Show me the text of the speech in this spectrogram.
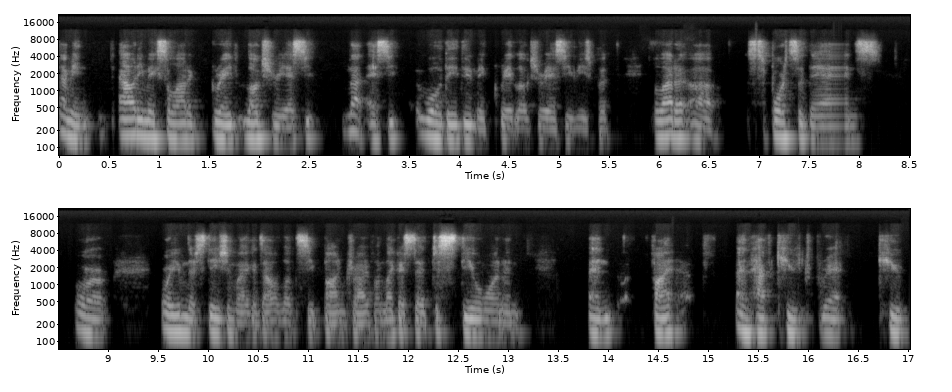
I mean, Audi makes a lot of great luxury SUV, not SUV. Well, they do make great luxury SUVs, but a lot of uh, sports sedans or or even their station wagons. I would love to see Bond drive one. Like I said, just steal one and and find and have cute cute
